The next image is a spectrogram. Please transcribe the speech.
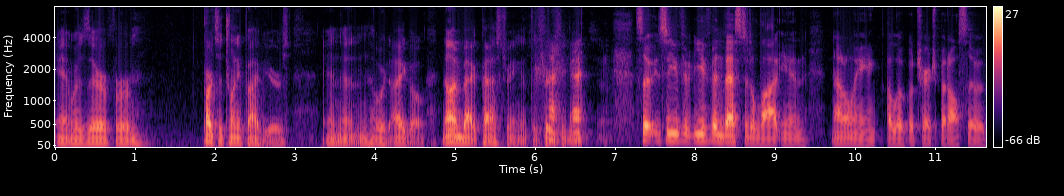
and was there for parts of 25 years, and then where did I go? Now I'm back pastoring at the church again. So, so you've you've invested a lot in not only a local church, but also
